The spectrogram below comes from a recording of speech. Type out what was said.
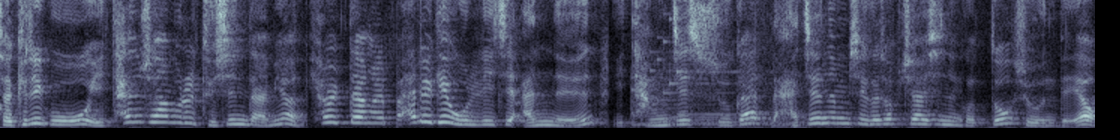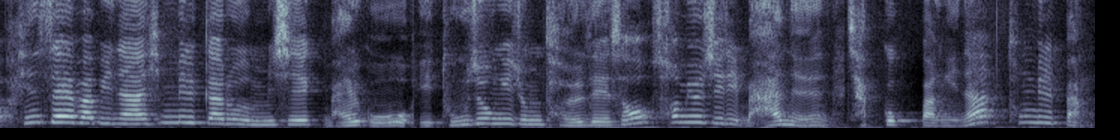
자, 그리고 이 탄수화물을 드신다면 혈당을 빠르게 올리지 않는 이 당지수가 낮은 음식을 섭취하시는 것도 좋은데요. 흰쌀밥이나 흰밀가루 음식 말고 이 도종이 좀 덜 돼서 섬유질이 많은 잡곡빵이나 통밀빵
